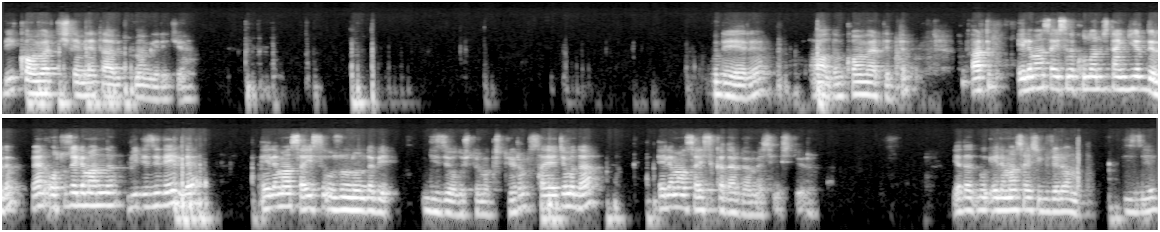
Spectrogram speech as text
bir convert işlemine tabi tutmam gerekiyor. Bu değeri aldım, convert ettim. Artık eleman sayısını kullanıcıdan girdirdim. Ben 30 elemanlı bir dizi değil de eleman sayısı uzunluğunda bir dizi oluşturmak istiyorum. Sayacımı da eleman sayısı kadar dönmesini istiyorum. Ya da bu eleman sayısı güzel olmadı. Dizi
